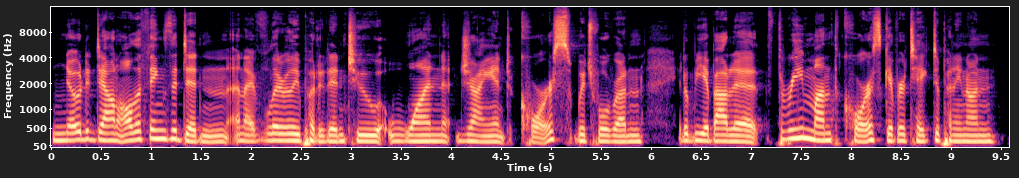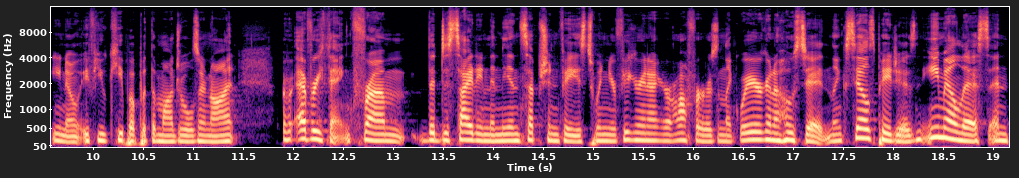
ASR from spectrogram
noted down all the things that didn't, and I've literally put it into one giant course, which will run, it'll be about a three month course, give or take, depending on, you know, if you keep up with the modules or not everything from the deciding and the inception phase to when you're figuring out your offers and like where you're going to host it and like sales pages and email lists. And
